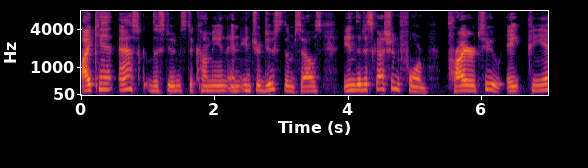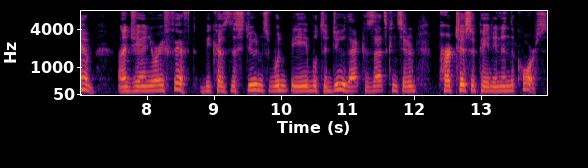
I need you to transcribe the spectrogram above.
I can't ask the students to come in and introduce themselves in the discussion forum prior to 8 p.m on January 5th because the students wouldn't be able to do that because that's considered participating in the course.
